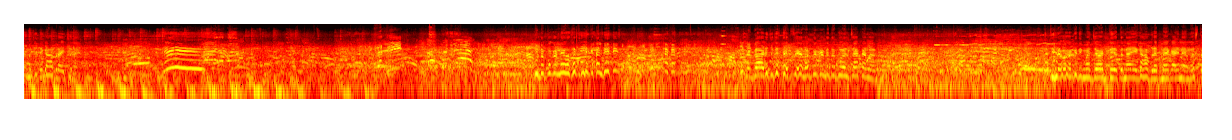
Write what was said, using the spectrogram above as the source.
दे म्हणजे ते घाबरायची नाही! कुठं पकडले खाली? त्या गाडीची त्याला पकडले तर गोल चाकाला. तिला बघा किती मजा वाटते आता नाही घाबरत नाही काही नाही मस्त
